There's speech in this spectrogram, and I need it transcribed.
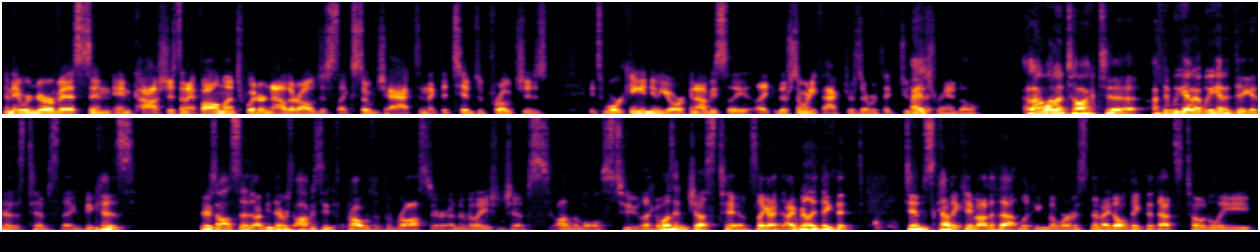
and they were nervous and and cautious. And I follow them on Twitter now. They're all just like so jacked and like the Thibs approach is it's working in New York. And obviously, like there's so many factors there with like Julius Randle. And I want to talk to. I think we gotta we gotta dig into this Thibs thing because there's also. I mean, there was obviously problems with the roster and the relationships on the Wolves too. Like it wasn't just Thibs. Like I, I really think that Thibs kind of came out of that looking the worst, and I don't think that that's totally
